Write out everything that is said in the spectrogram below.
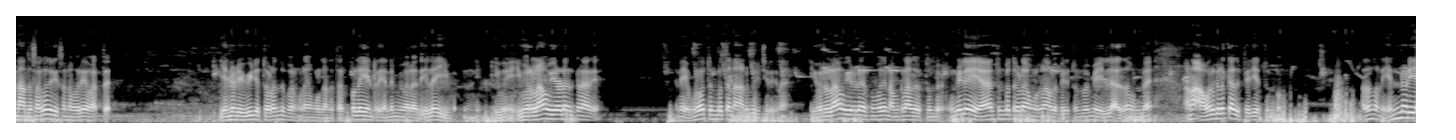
நான் அந்த சகோதரிக்கு சொன்ன ஒரே வார்த்தை. என்னுடைய வீடியோ தொடர்ந்து பாருங்களேன் உங்களுக்கு அந்த தற்கொலை என்ற எண்ணமே வராது. இல்லை இவ இவ இவரெல்லாம் உயிரோட இருக்கிறாரு. ஏன்னா எவ்வளோ துன்பத்தை நான் அனுபவிச்சிருக்கிறேன். இவரெல்லாம் உயிரோட இருக்கும்போது நமக்குலாம் அது ஒரு துன்பம் உண்மையிலே என் துன்பத்தை விட அவங்களுக்குலாம் அவ்வளோ பெரிய துன்பமே இல்லை. அதுதான் உண்மை. ஆனால் அவர்களுக்கு அது பெரிய துன்பம். அதான் சொன்னேன். என்னுடைய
